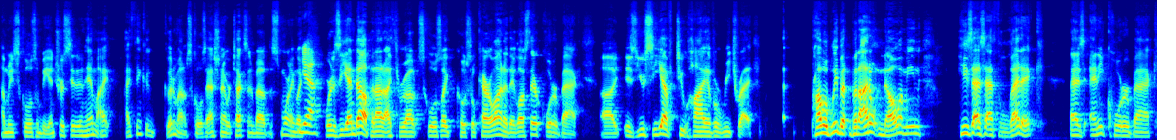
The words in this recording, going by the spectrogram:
How many schools will be interested in him? I I think a good amount of schools. Ash and I were texting about it this morning. Like, yeah. where does he end up? And I, I threw out schools like Coastal Carolina. They lost their quarterback. Uh, is UCF too high of a reach? Probably, but but I don't know. I mean, he's as athletic as any quarterback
